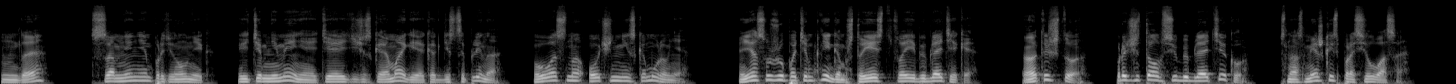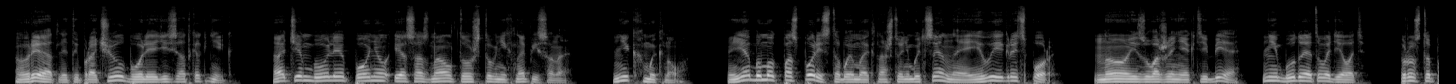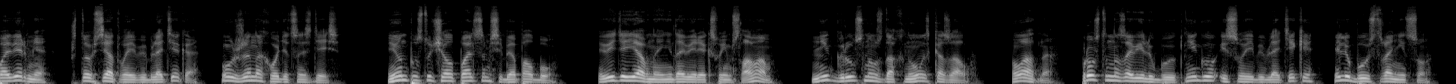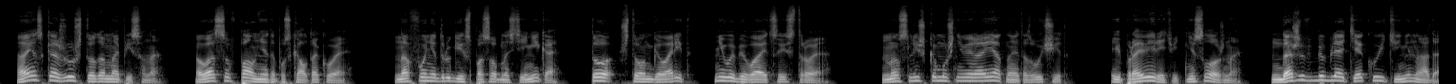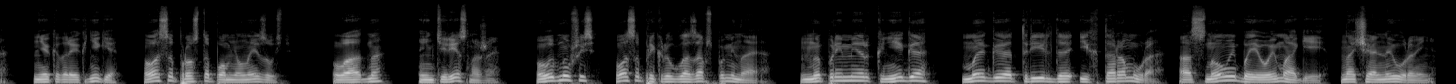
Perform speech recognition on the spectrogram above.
Да? С сомнением протянул Ник. И тем не менее, теоретическая магия как дисциплина у вас на очень низком уровне. Я сужу по тем книгам, что есть в твоей библиотеке. А ты что, прочитал всю библиотеку? С насмешкой спросил Васа. Вряд ли ты прочел более десятка книг. А тем более понял и осознал то, что в них написано. Ник хмыкнул. Я бы мог поспорить с тобой, Мэг, на что-нибудь ценное и выиграть спор. Но из уважения к тебе не буду этого делать. Просто поверь мне, что вся твоя библиотека уже находится здесь. И он постучал пальцем себя по лбу. Видя явное недоверие к своим словам, Ник грустно вздохнул и сказал, «Ладно, просто назови любую книгу из своей библиотеки и любую страницу, а я скажу, что там написано». Васа вполне допускал такое. На фоне других способностей Ника, то, что он говорит, не выбивается из строя. Но слишком уж невероятно это звучит. И проверить ведь несложно. Даже в библиотеку идти не надо. Некоторые книги Васа просто помнил наизусть. Ладно, интересно же. Улыбнувшись, Васа прикрыл глаза, вспоминая. Например, книга Мега Трильда Ихтарамура «Основы боевой магии. Начальный уровень».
